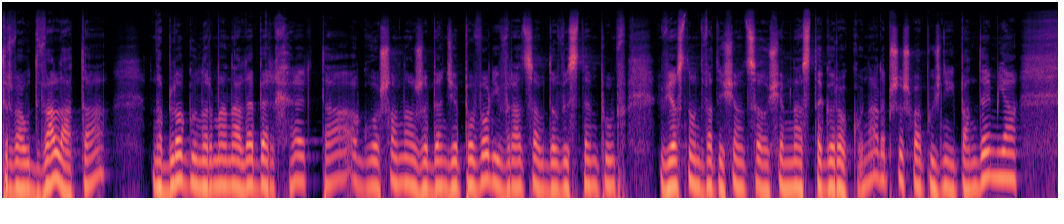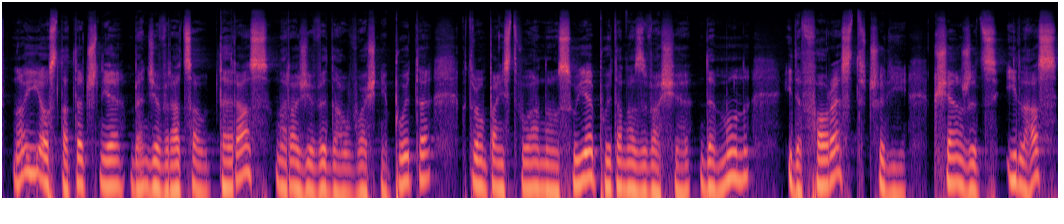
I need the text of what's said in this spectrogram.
trwał dwa lata. Na blogu Normana Leberherta ogłoszono, że będzie powoli wracał do występów wiosną 2018 roku, no ale przyszła później pandemia, no i ostatecznie będzie wracał teraz. Na razie wydał właśnie płytę, którą Państwu anonsuję. Płyta nazywa się The Moon i The Forest, czyli księżyc i las,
